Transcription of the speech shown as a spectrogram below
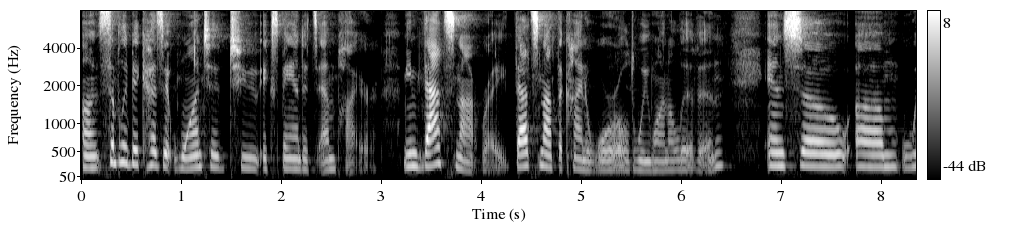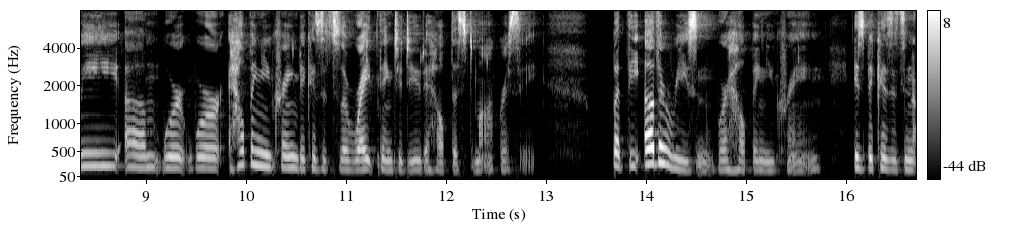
uh, simply because it wanted to expand its empire. I mean, that's not right. That's not the kind of world we want to live in. And so um, we um, we're, we're helping Ukraine because it's the right thing to do to help this democracy. But the other reason we're helping Ukraine is because it's in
